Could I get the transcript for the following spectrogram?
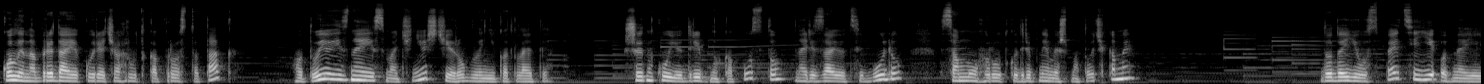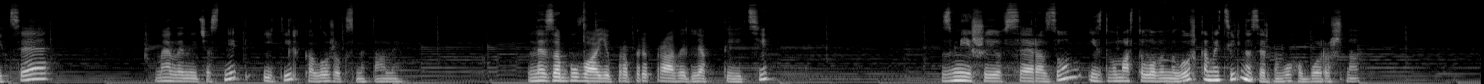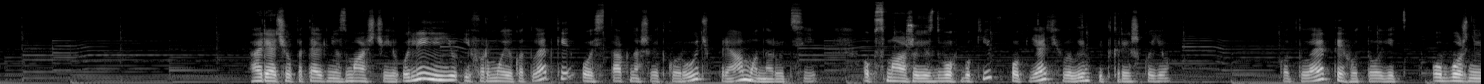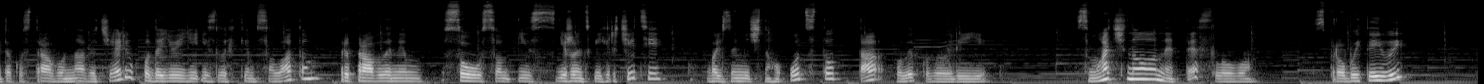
Коли набридає куряча грудка просто так, готую із неї смачнющі рублені котлети. Шинкую дрібну капусту, нарізаю цибулю, саму грудку дрібними шматочками. Додаю спеції, одне яйце, мелений часник і кілька ложок сметани. Не забуваю про приправи для птиці. Змішую все разом із двома столовими ложками цільнозернового борошна. Гарячу петельню змащую олією і формую котлетки ось так на швидкоруч прямо на руці. Обсмажую з двох боків по 5 хвилин під кришкою. Котлети готові. Обожнюю таку страву на вечерю, подаю її із легким салатом, приправленим соусом із діжонської гірчиці, бальзамічного оцту та оливкової олії. Смачно не те слово. Спробуйте і ви!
